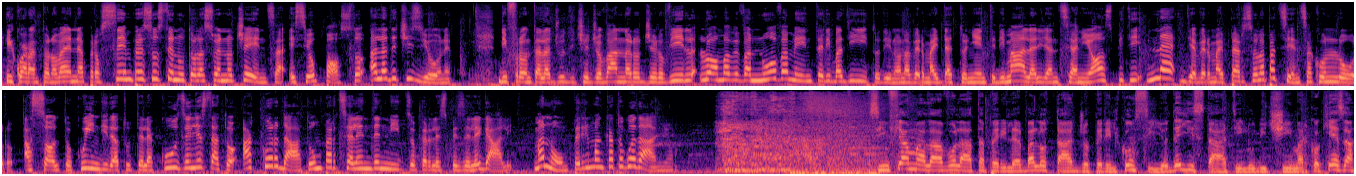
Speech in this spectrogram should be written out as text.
Il 49enne ha però sempre sostenuto la sua innocenza e si è opposto alla decisione. Di fronte alla giudice Giovanna Roggeroville, l'uomo aveva nuovamente ribadito di non aver mai detto niente di male agli anziani ospiti né di aver mai perso la pazienza con loro. Assolto quindi da tutte le accuse, gli è stato accordato un parziale indennizzo indennizzo per le spese legali, ma non per il mancato guadagno. Si infiamma la volata per il ballottaggio per il Consiglio degli Stati. L'UDC Marco Chiesa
